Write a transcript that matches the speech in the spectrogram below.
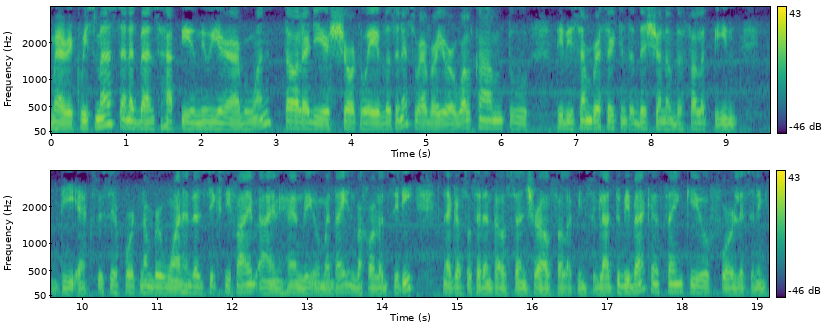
Merry Christmas and advance Happy New Year, everyone. To all our dear shortwave listeners, wherever you are, welcome to the December 13th edition of the Philippine DX. This is report number 165. I'm Henry Umaday in Bacolod City, Negros Occidental, Central Philippines. Glad to be back and thank you for listening.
